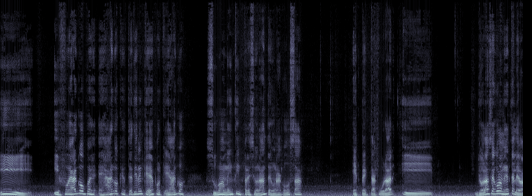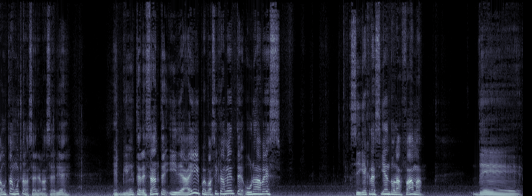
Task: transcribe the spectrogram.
Y, y fue algo, pues, es algo que ustedes tienen que ver porque es algo sumamente impresionante, es una cosa espectacular y yo la seguramente le va a gustar mucho la serie. La serie es bien interesante y de ahí, pues básicamente una vez sigue creciendo la fama de,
